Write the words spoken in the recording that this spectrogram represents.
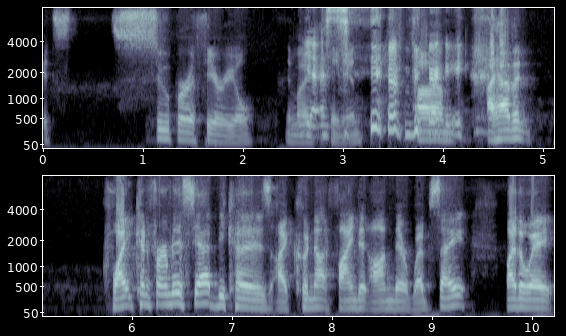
it's super ethereal in my yes. opinion. Very. I haven't quite confirmed this yet because I could not find it on their website. By the way,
